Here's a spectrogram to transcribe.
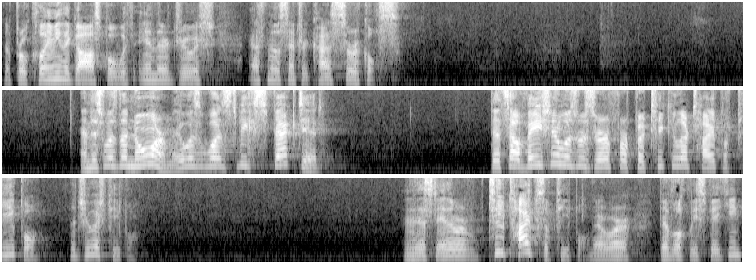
They're proclaiming the gospel within their Jewish ethnocentric kind of circles. And this was the norm. It was, was to be expected. That salvation was reserved for a particular type of people the Jewish people. In this day, there were two types of people. There were, biblically speaking,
